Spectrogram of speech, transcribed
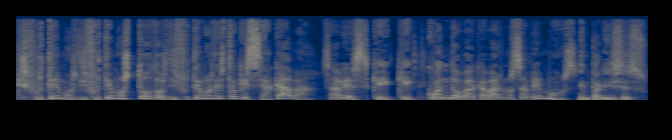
disfrutemos, disfrutemos todos, disfrutemos de esto que se acaba, ¿sabes? Que, que cuándo va a acabar no sabemos. En París es,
